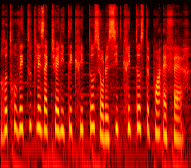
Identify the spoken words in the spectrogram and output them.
Retrouvez toutes les actualités crypto sur le site cryptost.fr.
